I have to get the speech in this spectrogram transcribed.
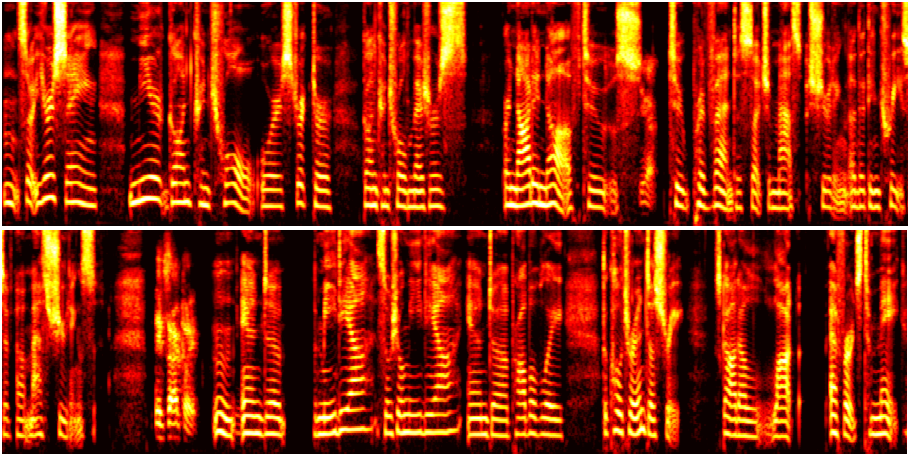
Mm, so you're saying mere gun control or stricter gun control measures are not enough to yeah. to prevent such a mass shooting, uh, the increase of uh, mass shootings. Exactly. Mm, and uh, the media, social media, and uh, probably the culture industry has got a lot efforts to make.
